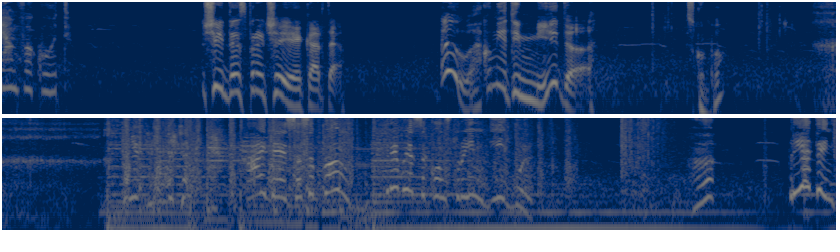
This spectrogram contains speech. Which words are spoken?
Ce-am făcut? Și despre ce e cartea? Oh, acum e timidă. Scumpă? Haide să săpăm! Trebuie să construim digul! Ha? Prieteni,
